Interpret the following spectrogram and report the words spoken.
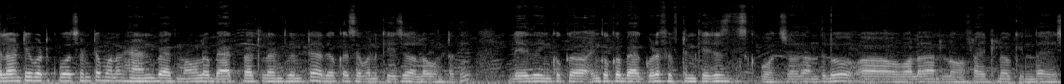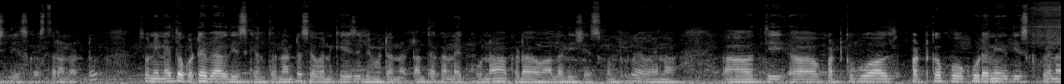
ఎలాంటివి పట్టుకోవచ్చు అంటే మనం హ్యాండ్ బ్యాగ్ మామూలుగా బ్యాక్ ప్యాక్ లాంటిది ఉంటే అది ఒక సెవెన్ కేజీ అలా ఉంటుంది. లేదు ఇంకొక ఇంకొక బ్యాగ్ కూడా ఫిఫ్టీన్ కేజెస్ తీసుకుపోవచ్చు అది అందులో వాళ్ళ దాంట్లో ఫ్లైట్లో కింద వేసి తీసుకొస్తారు అన్నట్టు సో నేనైతే ఒకటే బ్యాగ్ తీసుకెళ్తాను. అంటే సెవెన్ కేజీ లిమిట్ అన్నట్టు. అంతకన్నా ఎక్కువనా అక్కడ వాళ్ళ తీసేసుకుంటారు. ఏమైనా పట్టుకుపోవాల్ పట్టుకపోకూడని తీసుకుపోయినా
